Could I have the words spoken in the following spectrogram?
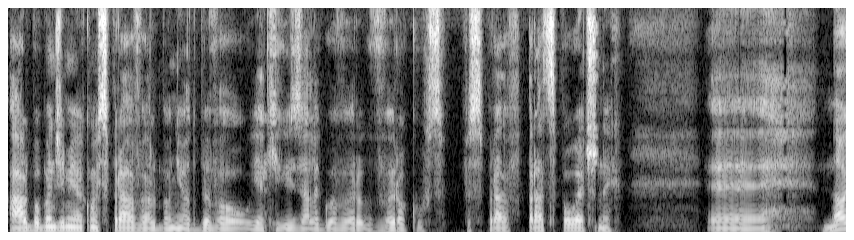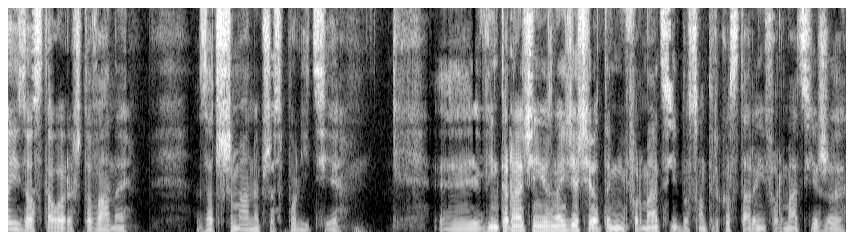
albo będzie miał jakąś sprawę, albo nie odbywał jakiegoś zaległego wyro- wyroku spraw prac społecznych. E, No i został aresztowany, zatrzymany przez policję. Yy, W internecie nie znajdziecie o tym informacji, bo są tylko stare informacje, że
